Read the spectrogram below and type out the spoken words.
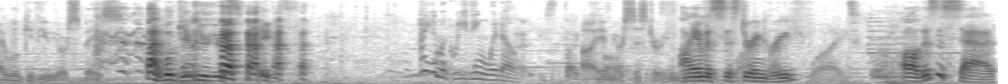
I will give you your space. I will give you your space. I am a grieving widow. I am your sister in I am a sister in grief. Oh, this is sad.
